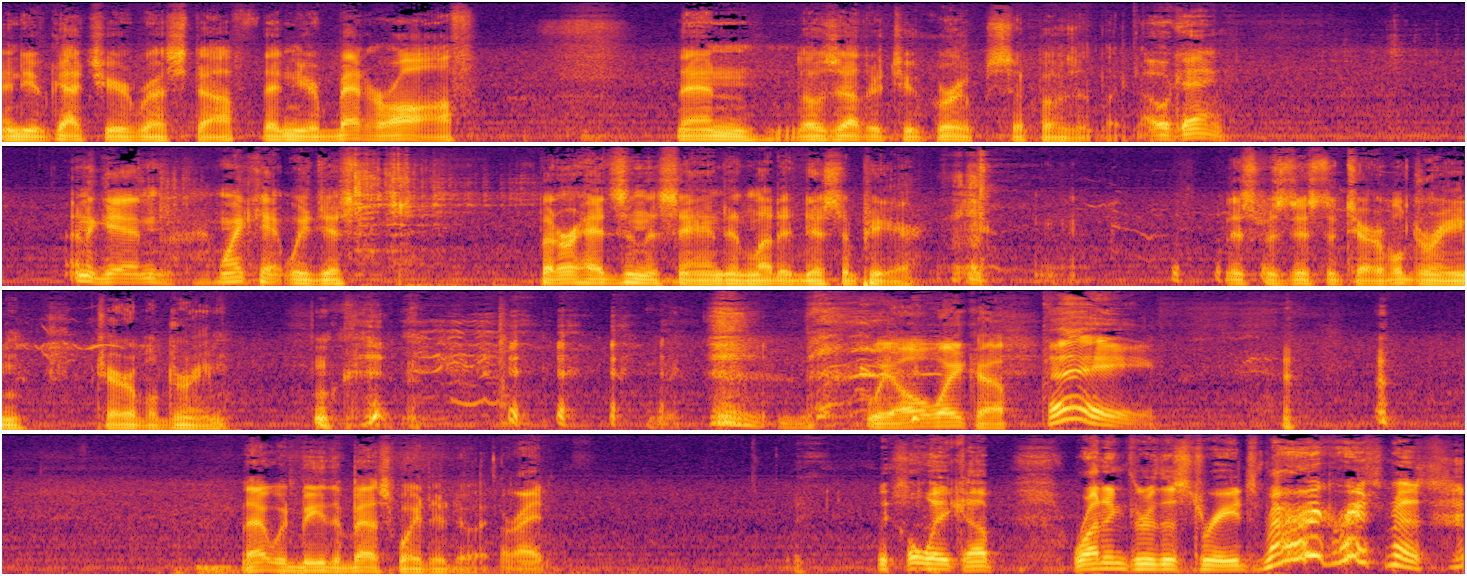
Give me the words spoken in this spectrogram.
and you've got your uh, stuff, then you're better off than those other two groups, supposedly. Okay. And again, why can't we just put our heads in the sand and let it disappear? this was just a terrible dream. Terrible dream. we all wake up. Hey. That would be the best way to do it. All right. We'll wake up running through the streets. Merry Christmas.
